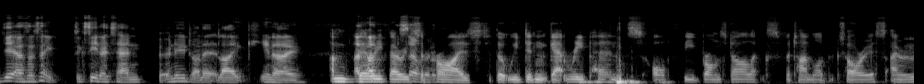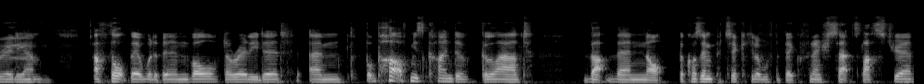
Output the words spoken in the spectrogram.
yeah, as I say, tuxedo ten, put an Ood on it. Like you know. I'm I- I very, very so, surprised that we didn't get reprints of the Bronze Daleks for Time Lord Victorious. I really am. Mm, I thought they would have been involved. I really did. Um, but part of me is kind of glad that they're not, because in particular with the Big Finish sets last year,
